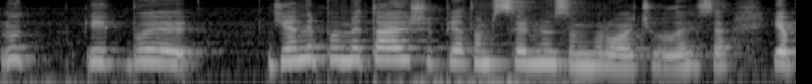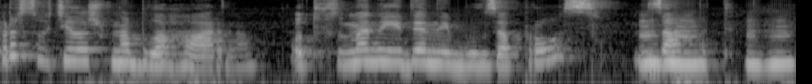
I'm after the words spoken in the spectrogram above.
ну якби. Я не пам'ятаю, щоб я там сильно заморочувалася. Я просто хотіла, щоб вона була гарна. От в мене єдиний був запрос, запит, uh-huh,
